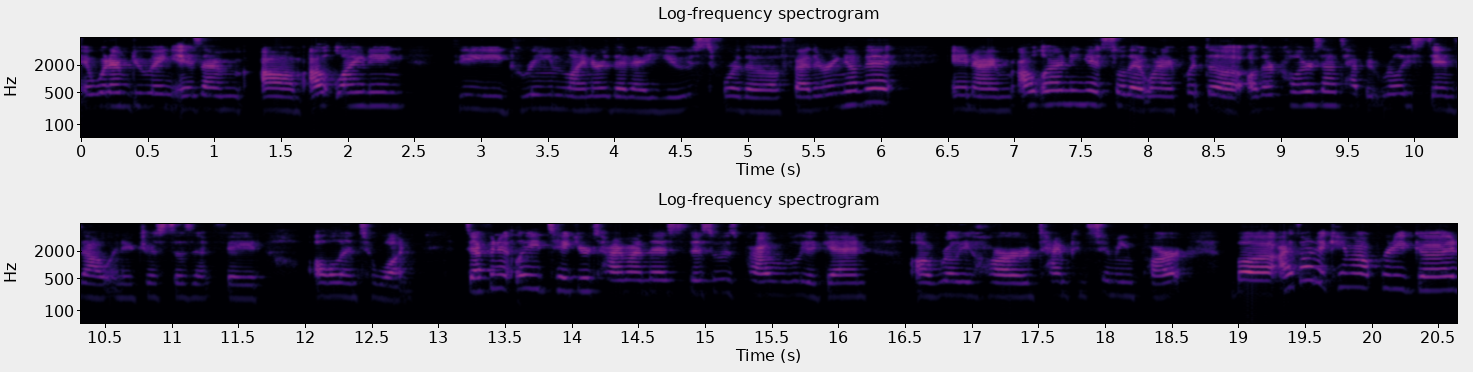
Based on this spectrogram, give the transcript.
And what I'm doing is I'm um, outlining the green liner that I used for the feathering of it and I'm outlining it so that when I put the other colors on top it really stands out and it just doesn't fade all into one. Definitely take your time on this. This was probably again a really hard time consuming part but I thought it came out pretty good.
